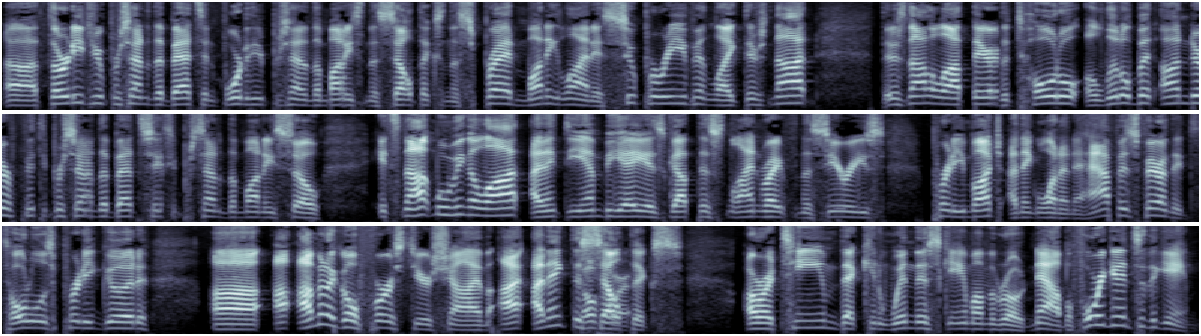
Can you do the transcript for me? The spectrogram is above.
Uh, 32% of the bets and 43% of the money's in the Celtics and the spread. Money line is super even. Like there's not there's not a lot there. The total a little bit under 50% of the bet, 60% of the money. So it's not moving a lot. I think the NBA has got this line right from the series pretty much. I think one and a half is fair. I think the total is pretty good. Uh, I- am going to go first here, Scheim. I, I think the Go. Celtics are a team that can win this game on the road. Now, before we get into the game,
